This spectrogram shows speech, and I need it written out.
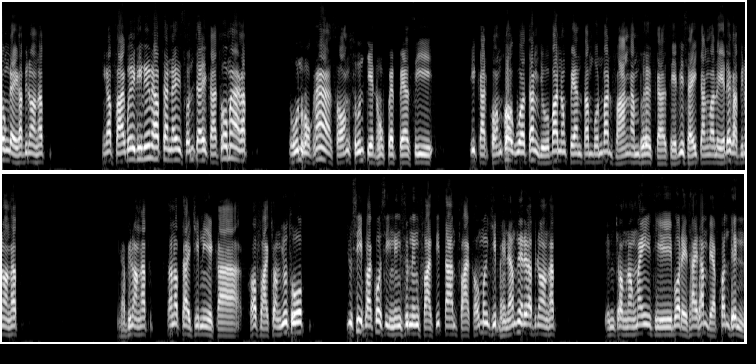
ลงได้ครับพี่น้องครับ นี่ครับฝากเบอร์อีกทีนึงนะครับ ท่านใดสนใจก็โทรมาครับศูนย์หกห้าสองศูนย์เจ็ดหกแปดแปดสี่พิกัดของข้อกวัวตั้งอยู่บ้านน้องแปนตำบลบ้านฝางอำเภอกเกษตรวิสัยจังหวัดเลยเด้ครับพี่น้องครับนี่ครับพี่น้องครับสำหรับใต้คลิปนี้ก็ขอฝากช่อง YouTube ยูซี่พาโกสิ่งหนึ่งส่วนหนึ่งฝากติดตามฝากเขาเมืองคลิปให้น้ำด้วยนะครับพี่น้องครับ เป็นช่องน้องไม้ที่บ่ได้ถ่ายทำแบบคอนเทนต์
